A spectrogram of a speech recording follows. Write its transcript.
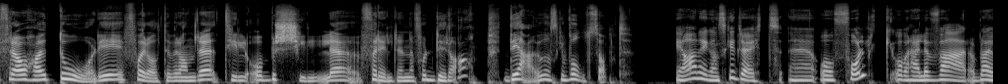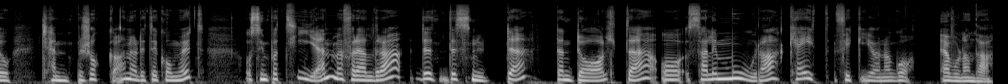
fra å ha et dårlig forhold til hverandre til å beskylde foreldrene for drap, det er jo ganske voldsomt. Ja, det er ganske drøyt. Eh, og folk over hele verden ble jo kjempesjokka når dette kom ut. Og sympatien med foreldra, det, det snudde, den dalte, og særlig mora, Kate, fikk gjennomgå. Ja, hvordan da?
